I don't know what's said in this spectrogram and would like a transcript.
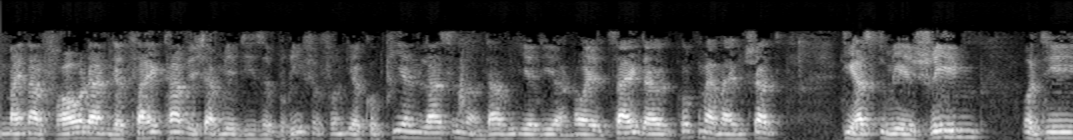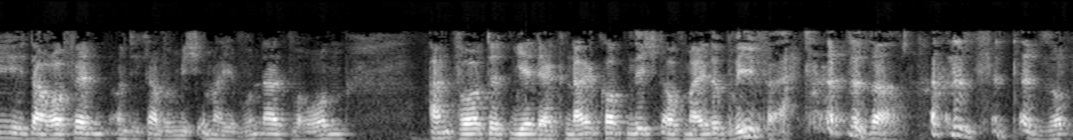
meiner Frau dann gezeigt habe, ich habe mir diese Briefe von ihr kopieren lassen und habe ihr die neu gezeigt, da guck mal, mein Schatz, die hast du mir geschrieben und sie daraufhin, und ich habe mich immer gewundert, warum antwortet mir der Knallkopf nicht auf meine Briefe. das ist auch so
